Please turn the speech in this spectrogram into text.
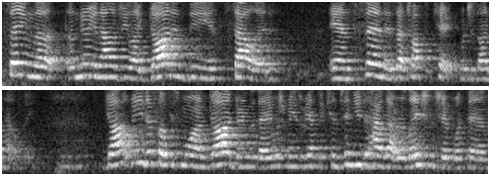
saying the a new analogy like God is the salad and sin is that chocolate cake, which is unhealthy. God, we need to focus more on God during the day, which means we have to continue to have that relationship with Him.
